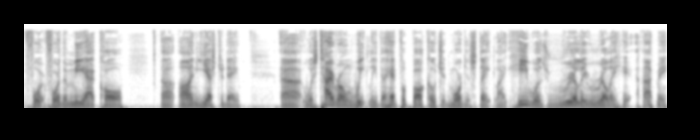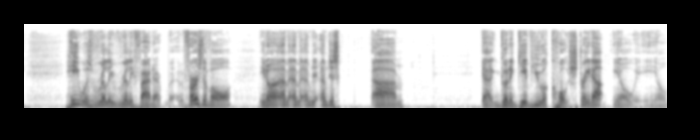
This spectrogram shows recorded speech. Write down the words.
for for the MEAC call uh, on yesterday. Uh, was Tyrone Wheatley, the head football coach at Morgan State. Like he was really, really. I mean, he was really, really fired up. First of all, you know, I'm I'm I'm just um, uh, going to give you a quote straight up. You know, you know,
